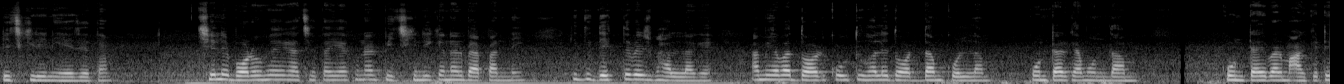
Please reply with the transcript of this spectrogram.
পিচকিরি নিয়ে যেতাম। ছেলে বড় হয়ে গেছে, তাই এখন আর পিচকিরি কেনার ব্যাপার নেই, কিন্তু দেখতে বেশ ভালো লাগে। আমি আবার দর, কৌতূহলে দরদাম করলাম, কোনটার কেমন দাম, কোনটা এবার মার্কেটে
